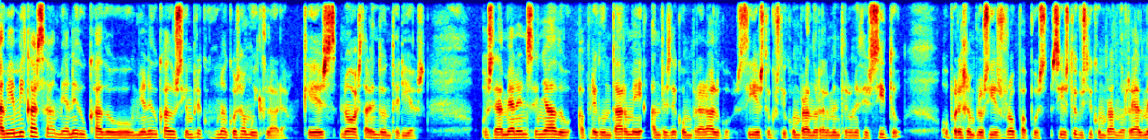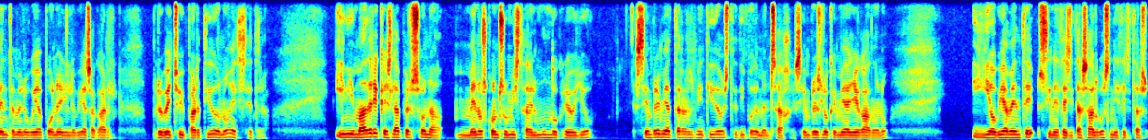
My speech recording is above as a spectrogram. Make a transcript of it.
A mí en mi casa me han educado, me han educado siempre con una cosa muy clara, que es no gastar en tonterías. O sea, me han enseñado a preguntarme antes de comprar algo si esto que estoy comprando realmente lo necesito. O, por ejemplo, si es ropa, pues si esto que estoy comprando realmente me lo voy a poner y le voy a sacar provecho y partido, ¿no? Etcétera. Y mi madre, que es la persona menos consumista del mundo, creo yo, siempre me ha transmitido este tipo de mensajes. Siempre es lo que me ha llegado, ¿no? Y obviamente, si necesitas algo, si necesitas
